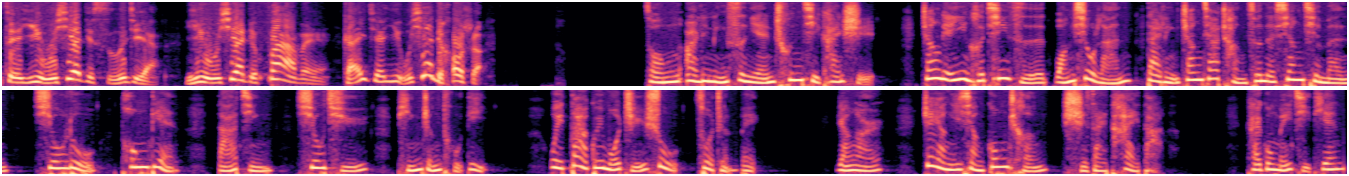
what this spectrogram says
在有限的时间。有限的范围，该件有限的好事。从二零零四年春季开始，张连印和妻子王秀兰带领张家场村的乡亲们修路、通电、打井、修渠、平整土地，为大规模植树做准备。然而，这样一项工程实在太大了，开工没几天，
